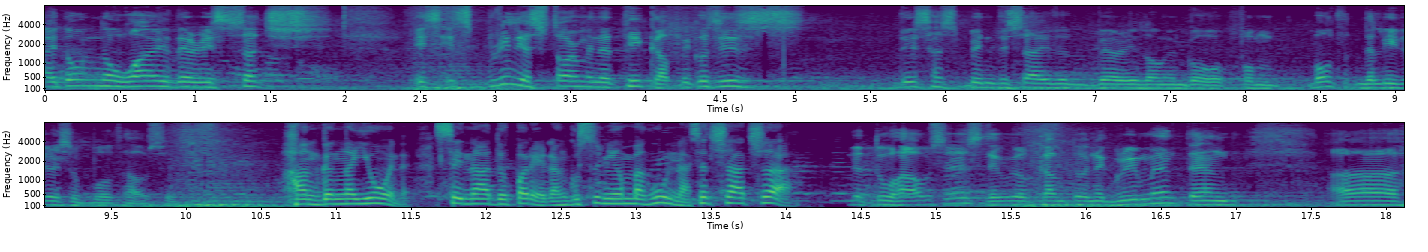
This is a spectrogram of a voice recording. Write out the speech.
I don't know why there is such. It's, it's really a storm in a teacup because this, this has been decided very long ago from both the leaders of both houses. Hanggang ngayon, Senado pa rin ang gusto niyang manguna sa Chacha. The two houses, they will come to an agreement and uh,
